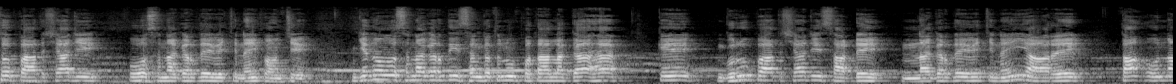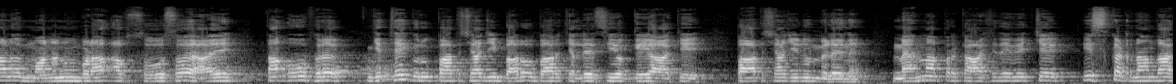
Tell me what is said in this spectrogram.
ਸੋ ਪਾਤਸ਼ਾਹ ਜੀ ਉਸ ਨਗਰ ਦੇ ਵਿੱਚ ਨਹੀਂ ਪਹੁੰਚੇ। ਜਦੋਂ ਉਸ ਨਗਰ ਦੀ ਸੰਗਤ ਨੂੰ ਪਤਾ ਲੱਗਾ ਹੈ ਕਿ ਗੁਰੂ ਪਾਤਸ਼ਾਹ ਜੀ ਸਾਡੇ ਨਗਰ ਦੇ ਵਿੱਚ ਨਹੀਂ ਆ ਰਹੇ ਤਾਂ ਉਹਨਾਂ ਨੂੰ ਮਨ ਨੂੰ ਬੜਾ ਅਫਸੋਸ ਹੋਇਆ ਏ। ਤਾਂ ਉਹ ਫਿਰ ਜਿੱਥੇ ਗੁਰੂ ਪਾਤਸ਼ਾਹ ਜੀ ਬਾਹਰੋਂ ਬਾਹਰ ਚੱਲੇ ਸੀ, ਅੱਗੇ ਆ ਕੇ ਪਾਤਸ਼ਾਹ ਜੀ ਨੂੰ ਮਿਲੇ ਨੇ। ਮਹਿਮਾ ਪ੍ਰਕਾਸ਼ ਦੇ ਵਿੱਚ ਇਸ ਘਟਨਾ ਦਾ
